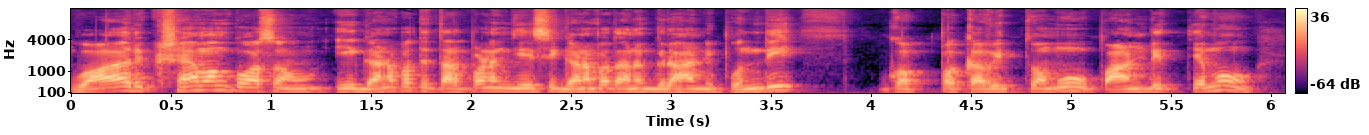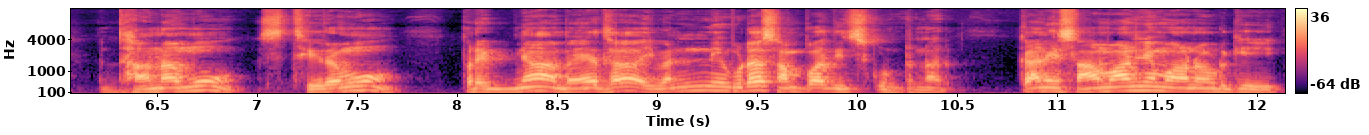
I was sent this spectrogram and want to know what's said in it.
వారి క్షేమం కోసం ఈ గణపతి తర్పణం చేసి గణపతి అనుగ్రహాన్ని పొంది గొప్ప కవిత్వము పాండిత్యము ధనము స్థిరము ప్రజ్ఞ మేధ ఇవన్నీ కూడా సంపాదించుకుంటున్నారు. కానీ సామాన్య మానవుడికి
